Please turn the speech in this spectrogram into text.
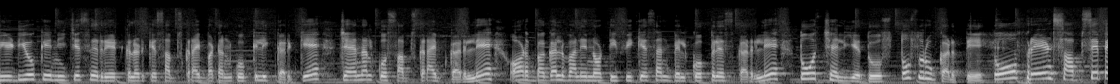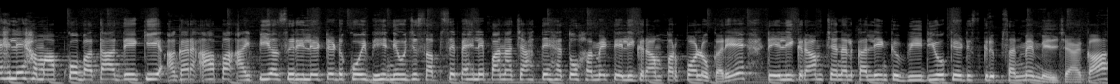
वीडियो के नीचे से रेड कलर के सब्सक्राइब बटन को क्लिक करके चैनल को सब्सक्राइब कर ले और बगल वाले नोटिफिकेशन बेल को प्रेस कर ले। तो चलिए दोस्तों, शुरू करते तो फ्रेंड सबसे पहले हम आपको बता दें कि अगर आप आईपीएल से रिलेटेड कोई भी न्यूज़ सबसे पहले पाना चाहते हैं तो हमें टेलीग्राम पर फॉलो करें। टेलीग्राम चैनल का लिंक वीडियो के डिस्क्रिप्शन में मिल जाएगा।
